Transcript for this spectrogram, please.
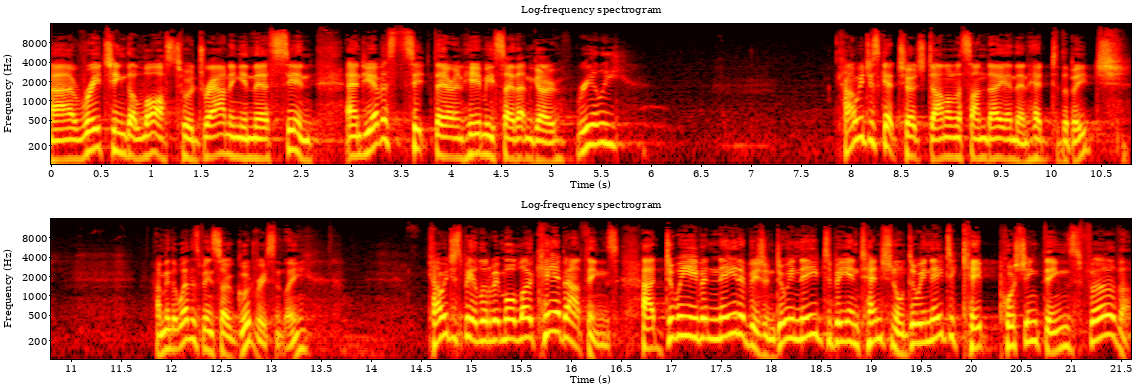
uh, reaching the lost who are drowning in their sin. And do you ever sit there and hear me say that and go, Really? Can't we just get church done on a Sunday and then head to the beach? I mean, the weather's been so good recently. Can't we just be a little bit more low key about things? Uh, do we even need a vision? Do we need to be intentional? Do we need to keep pushing things further?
